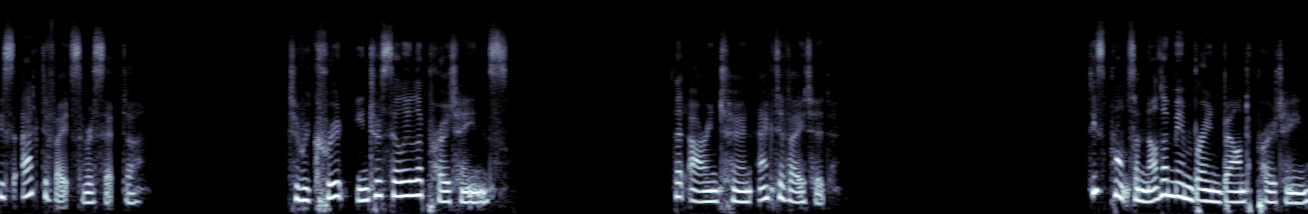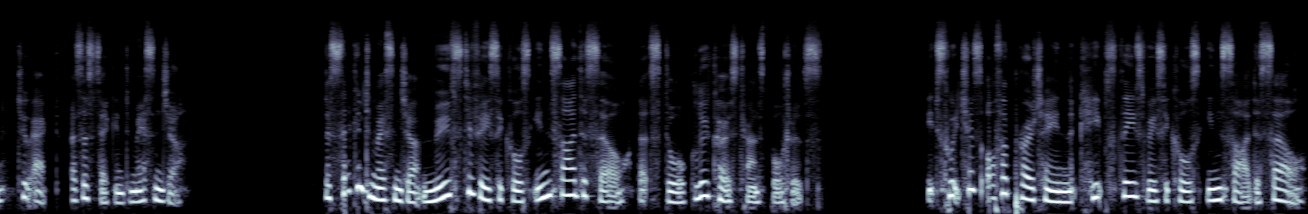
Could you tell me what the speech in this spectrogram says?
This activates the receptor to recruit intracellular proteins that are in turn activated. This prompts another membrane bound protein to act as a second messenger. The second messenger moves to vesicles inside the cell that store glucose transporters. It switches off a protein that keeps these vesicles inside the cell,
